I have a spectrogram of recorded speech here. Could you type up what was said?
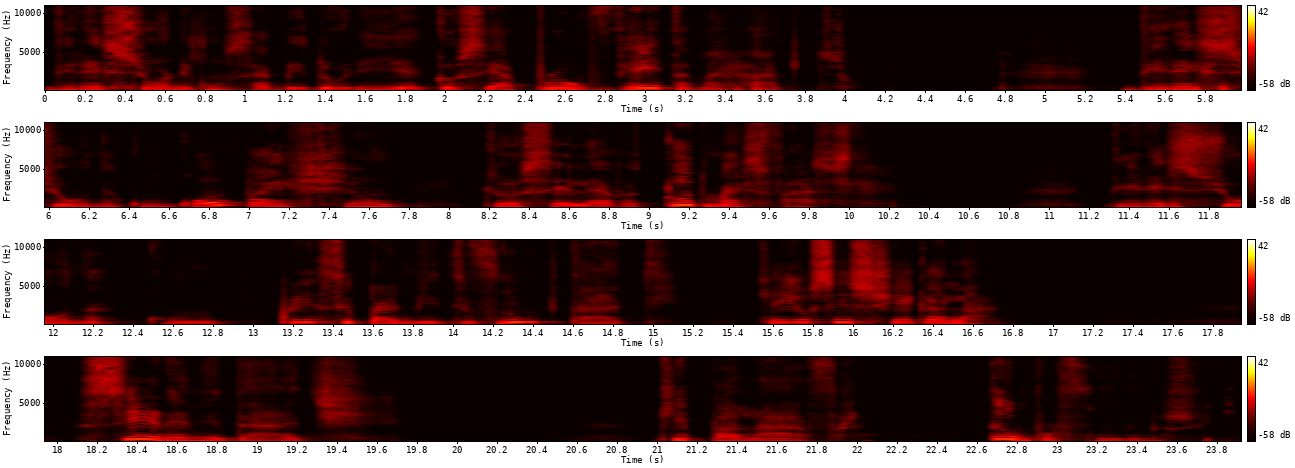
Direcione com sabedoria que você aproveita mais rápido. Direciona com compaixão que você leva tudo mais fácil. Direciona com principalmente vontade, que aí você chega lá. Serenidade. Que palavra tão profunda, meus filhos.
